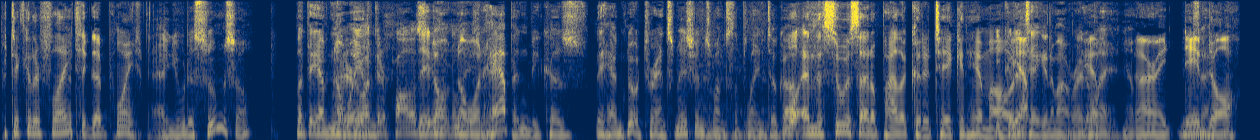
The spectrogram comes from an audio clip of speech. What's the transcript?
particular flight? That's a good point. Uh, you would assume so. But they have no way know of, their policy they don't know what happened because they had no transmissions once the plane took off. Well, off. and the suicidal pilot could have taken him he out. could have Yep. taken him out right Yep. away. Yep. All right, Dave Exactly. Dahl.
